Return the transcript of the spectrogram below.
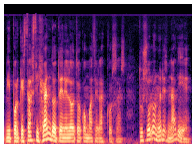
ni porque estás fijándote en el otro cómo hacer las cosas. Tú solo no eres nadie.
